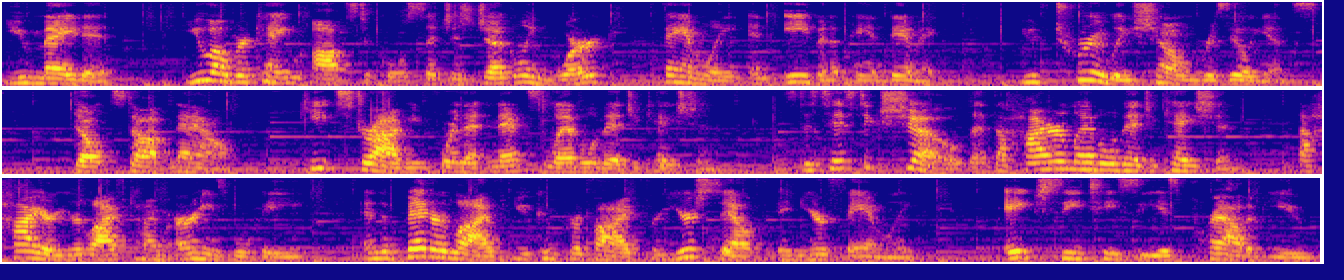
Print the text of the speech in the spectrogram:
You made it. You overcame obstacles such as juggling work, family, and even a pandemic. You've truly shown resilience. Don't stop now. Keep striving for that next level of education. Statistics show that the higher level of education, the higher your lifetime earnings will be, and the better life you can provide for yourself and your family. HCTC is proud of you,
